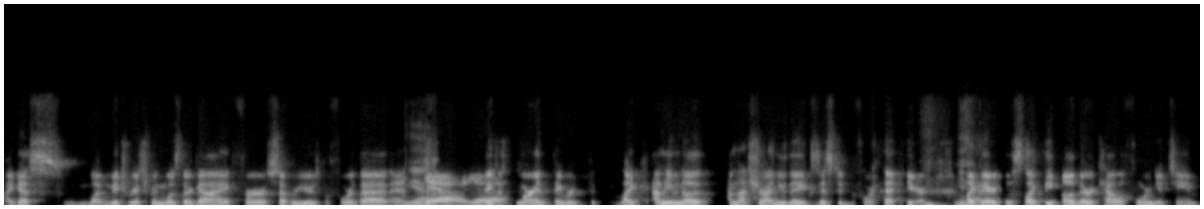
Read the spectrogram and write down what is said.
I guess what Mitch Richmond was their guy for several years before that, and Yeah. Yeah, they just weren't. They were like I don't even know. I'm not sure I knew they existed before that year. Yeah. like they're just like the other California team.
